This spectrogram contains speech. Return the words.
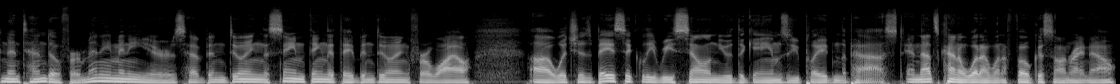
Nintendo for many many years have been doing the same thing that they've been doing for a while uh, which is basically reselling you the games you played in the past. And that's kind of what I want to focus on right now.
